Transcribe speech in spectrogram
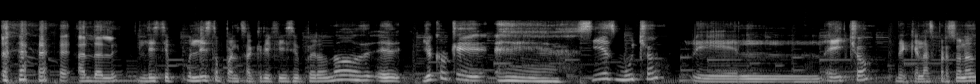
Ándale. listo, listo para el sacrificio, pero no, eh, yo creo que eh, sí es mucho el hecho de que las personas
